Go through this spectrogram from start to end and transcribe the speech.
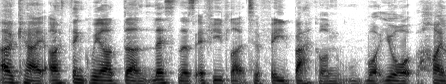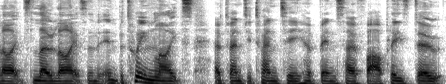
Okay, I think we are done. Listeners, if you'd like to feedback on what your highlights, lowlights, and in between lights of 2020 have been so far, please do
